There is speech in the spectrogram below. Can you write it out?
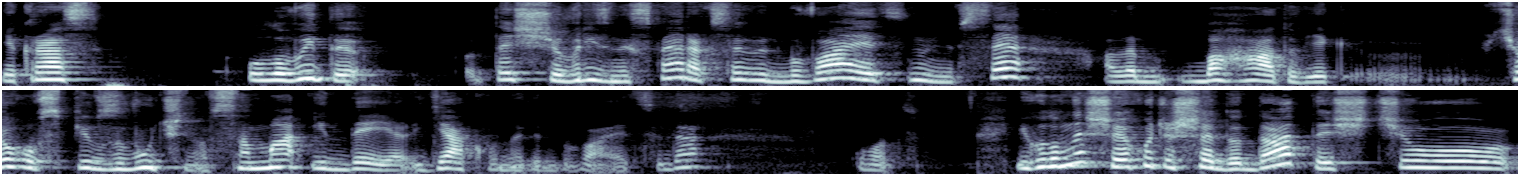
якраз уловити те, що в різних сферах все відбувається, ну не все, але багато в як... чого співзвучно, сама ідея, як воно відбувається. Да? От. І головне, що я хочу ще додати, що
